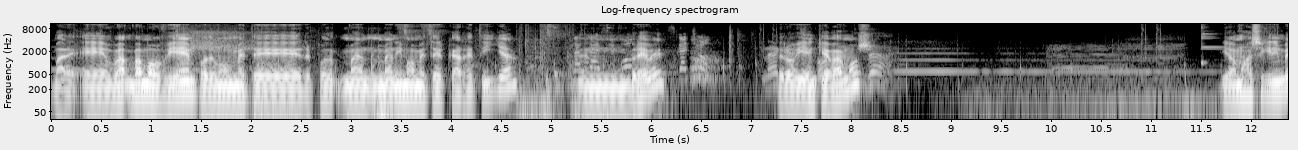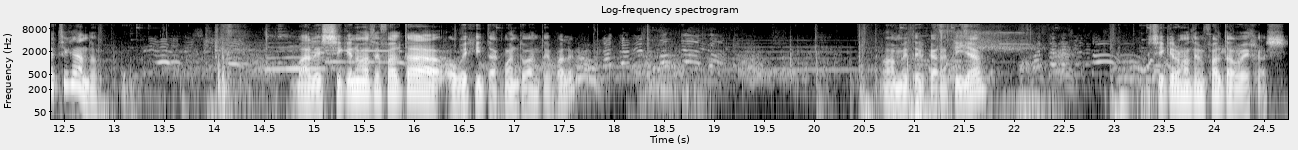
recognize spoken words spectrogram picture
Vale, eh, vamos bien, podemos meter... Me, animo a meter carretilla en breve. Pero bien que vamos. Y vamos a seguir investigando. Vale, sí que nos hace falta ovejitas cuanto antes, ¿vale? vale Vamos a meter carretilla. Sí que nos hacen falta ovejas.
